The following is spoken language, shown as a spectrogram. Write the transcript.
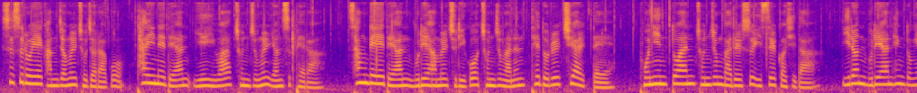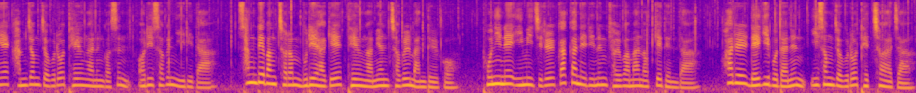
스스로의 감정을 조절하고 타인에 대한 예의와 존중을 연습해라. 상대에 대한 무례함을 줄이고 존중하는 태도를 취할 때 본인 또한 존중받을 수 있을 것이다. 이런 무례한 행동에 감정적으로 대응하는 것은 어리석은 일이다. 상대방처럼 무례하게 대응하면 적을 만들고 본인의 이미지를 깎아내리는 결과만 얻게 된다. 화를 내기보다는 이성적으로 대처하자.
